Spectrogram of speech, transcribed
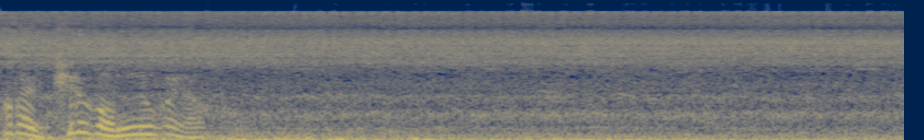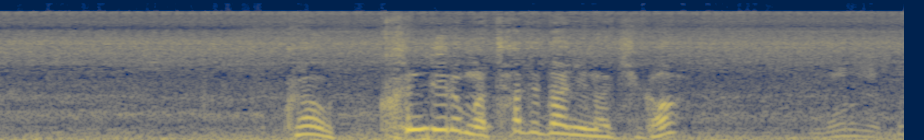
사람이 필요가 없는 거야. 그냥 큰 데로만 찾아다니나 지가? 모르겠어,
